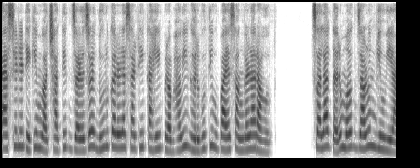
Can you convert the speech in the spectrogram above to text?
ऍसिडिटी किंवा छातीत जळजळ दूर करण्यासाठी काही प्रभावी घरगुती उपाय सांगणार आहोत. चला तर मग जाणून घेऊया.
